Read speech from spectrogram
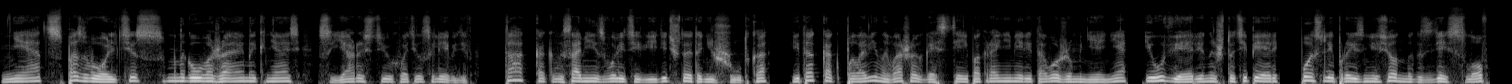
«Нет, позвольте-с, многоуважаемый князь», — с яростью ухватился Лебедев. «Так как вы сами изволите видеть, что это не шутка, и так как половина ваших гостей, по крайней мере, того же мнения, и уверены, что теперь, после произнесенных здесь слов,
